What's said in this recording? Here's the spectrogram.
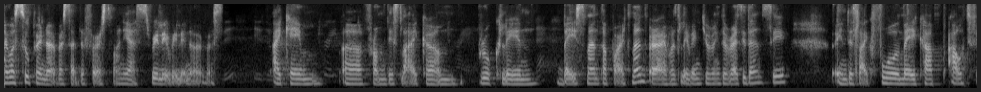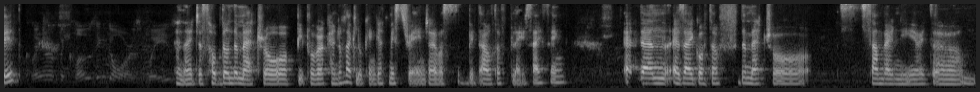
I was super nervous at the first one. Yes, really, really nervous. I came uh, from this like um, Brooklyn basement apartment where I was living during the residency in this like full makeup outfit. And I just hopped on the metro. People were kind of like looking at me strange. I was a bit out of place, I think. And then as I got off the metro, somewhere near the um,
